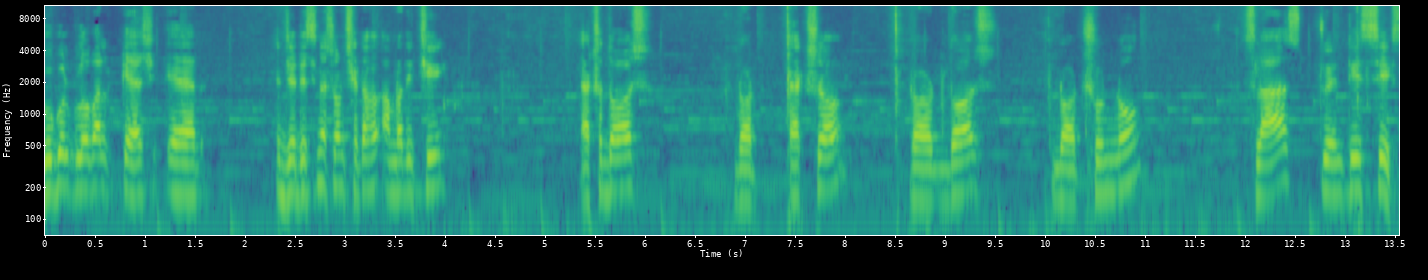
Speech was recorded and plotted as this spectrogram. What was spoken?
গুগল গ্লোবাল ক্যাশ এর যে ডেস্টিনেশন, সেটা আমরা দিচ্ছি একশো দশ ডট একশো ডট দশ ডট শূন্য স্ল্যাশ টোয়েন্টি সিক্স।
